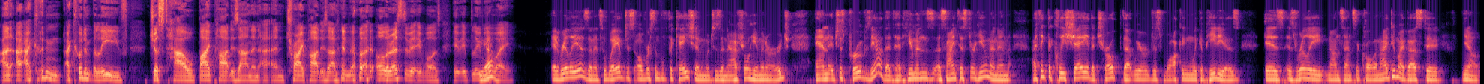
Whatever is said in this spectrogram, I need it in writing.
And I, I couldn't, I couldn't believe just how bipartisan and uh, and tripartisan and all the rest of it it was. It, it blew yeah. me away. It really is, and it's a way of just oversimplification, which is a natural human urge, and it just proves, yeah, that that humans, uh, a scientist, are human. And I think the cliche, the trope that we're just walking Wikipedias is is really nonsensical. And I do my best to you know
